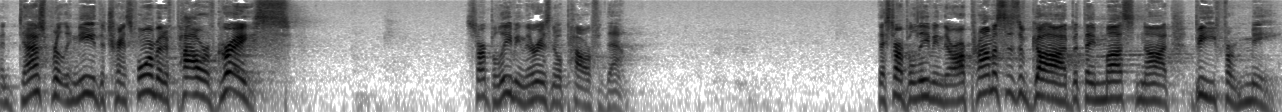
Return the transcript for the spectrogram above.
and desperately need the transformative power of grace start believing there is know power for them. They start believing there are promises of God, but they must not be for me.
